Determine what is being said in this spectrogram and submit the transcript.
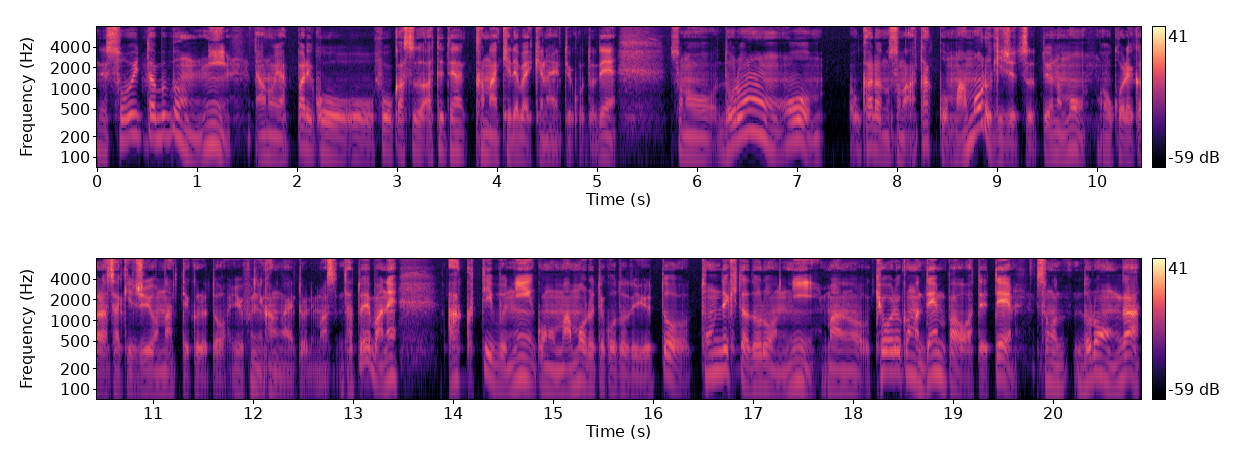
でそういった部分にあのやっぱりこうフォーカス当てていかなければいけないということでそのドローンをからのそのアタックを守る技術というのもこれから先重要になってくるというふうに考えております。例えばねアクティブにこの守るってことで言うと飛んできたドローンに、まあ、あの強力な電波を当ててそのドローンが、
